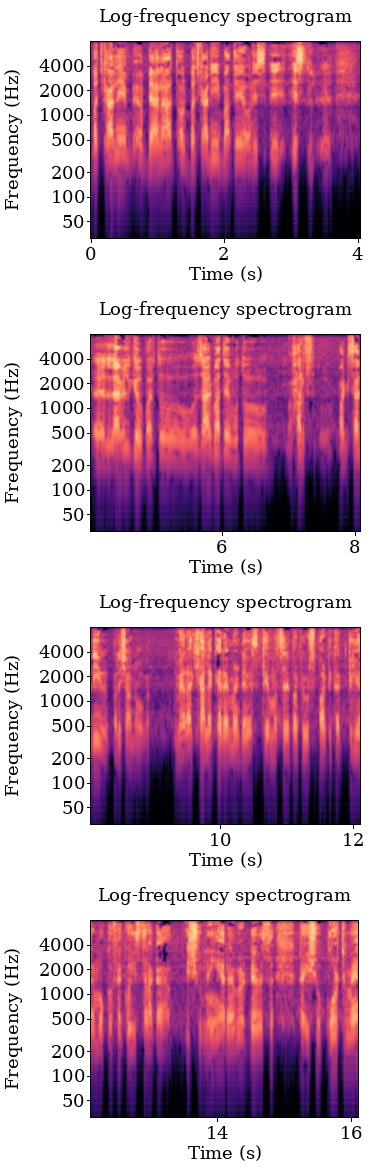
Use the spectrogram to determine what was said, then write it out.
بچکانے بیانات اور بچکانی باتیں اور اس اس لیول کے اوپر تو ظاہر بات ہے وہ تو ہر پاکستانی پریشان ہوگا۔ میرا خیال ہے کہ ریمن ڈیوس کے مسئلے پر پیپلز پارٹی کا کلیئر موقف ہے، کوئی اس طرح کا ایشو نہیں ہے۔ ریمن ڈیوس کا ایشو کورٹ میں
